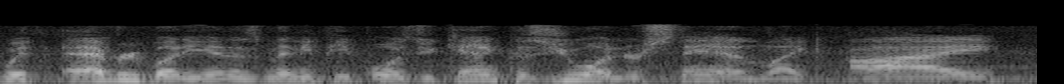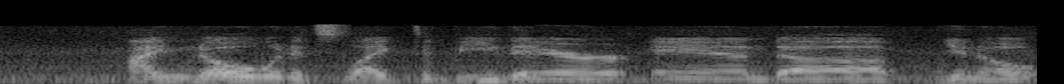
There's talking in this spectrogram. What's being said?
with everybody and as many people as you can because you understand. Like I, I know what it's like to be there, and uh, you know,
